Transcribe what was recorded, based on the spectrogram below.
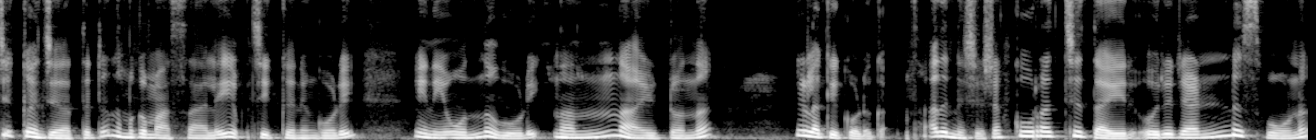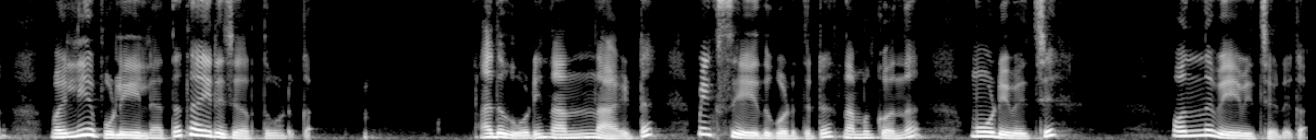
ചിക്കൻ ചേർത്തിട്ട് നമുക്ക് മസാലയും ചിക്കനും കൂടി ഇനി ഒന്നുകൂടി നന്നായിട്ടൊന്ന് ഇളക്കി കൊടുക്കാം. അതിനുശേഷം കുറച്ച് തൈര് ഒരു രണ്ട് സ്പൂണ് വലിയ പുളിയില്ലാത്ത തൈര് ചേർത്ത് കൊടുക്കാം. അതുകൂടി നന്നായിട്ട് മിക്സ് ചെയ്ത് കൊടുത്തിട്ട് നമുക്കൊന്ന് മൂടി വെച്ച് ഒന്ന് വേവിച്ചെടുക്കുക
